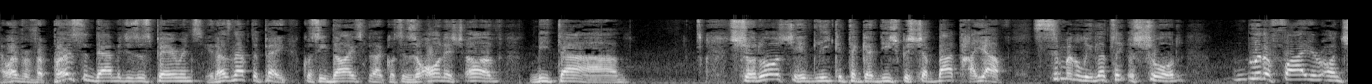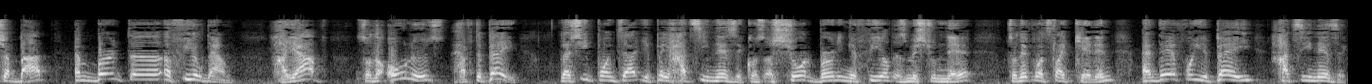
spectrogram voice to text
However, if a person damages his parents, he doesn't have to pay because he dies for that, because there's an onish of mita. Similarly, let's say a shor lit a fire on Shabbat and burnt a, a field down. Hayav. So the owners have to pay. Rashi points out you pay hatzi nezik because a short burning a field is mishuneh, so therefore it's like kidding, and therefore you pay hatzi nezik.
